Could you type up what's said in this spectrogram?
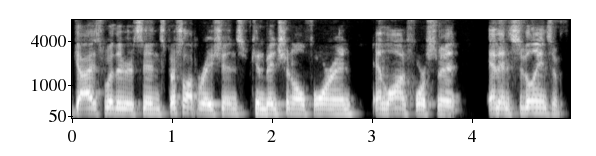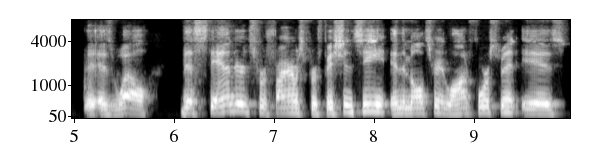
guys, whether it's in special operations, conventional, foreign, and law enforcement, and then civilians as well the standards for firearms proficiency in the military and law enforcement is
